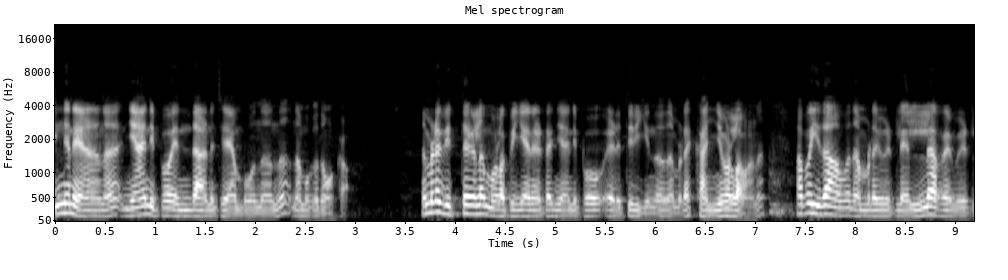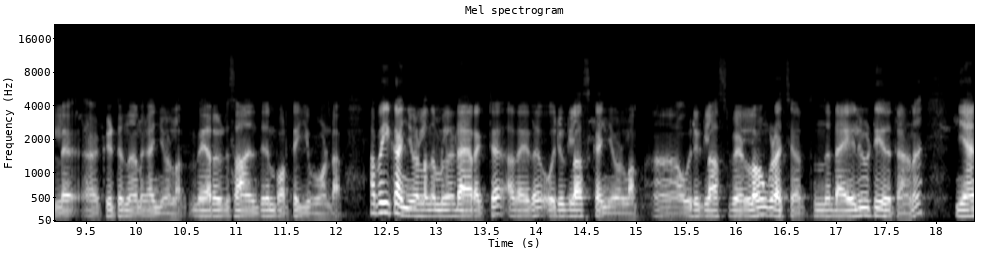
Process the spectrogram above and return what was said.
എങ്ങനെയാണ് ഞാനിപ്പോൾ എന്താണ് ചെയ്യാൻ പോകുന്നതെന്ന് നമുക്ക് നോക്കാം. നമ്മുടെ വിത്തുകൾ മുളപ്പിക്കാനായിട്ട് ഞാനിപ്പോൾ എടുത്തിരിക്കുന്നത് നമ്മുടെ കഞ്ഞിവെള്ളമാണ്. അപ്പോൾ ഇതാകുമ്പോൾ നമ്മുടെ വീട്ടിൽ എല്ലാവരുടെയും വീട്ടിൽ കിട്ടുന്നതാണ് കഞ്ഞിവെള്ളം. വേറെ ഒരു സാധനത്തിനും പുറത്തേക്ക് പോകണ്ട. അപ്പോൾ ഈ കഞ്ഞിവെള്ളം നമ്മൾ ഡയറക്റ്റ് അതായത് ഒരു ഗ്ലാസ് കഞ്ഞിവെള്ളം ഒരു ഗ്ലാസ് വെള്ളവും കൂടെ ചേർത്തൊന്ന് ഡയല്യൂട്ട് ചെയ്തിട്ടാണ് ഞാൻ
